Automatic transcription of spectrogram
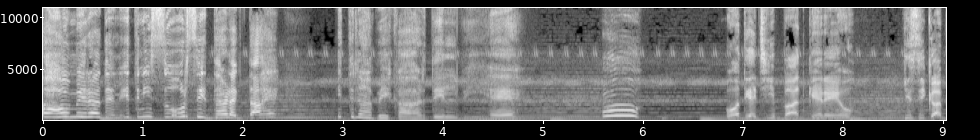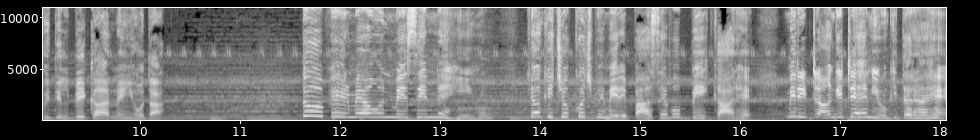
आओ मेरा दिल इतनी ज़ोर से धड़कता है। इतना बेकार दिल भी है। ओह, बहुत ही अजीब बात कह रहे हो। किसी का भी दिल बेकार नहीं होता। तो फिर मैं उनमें से नहीं हूँ क्योंकि जो कुछ भी मेरे पास है वो बेकार है। मेरी टांगे टहनियों की तरह हैं।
